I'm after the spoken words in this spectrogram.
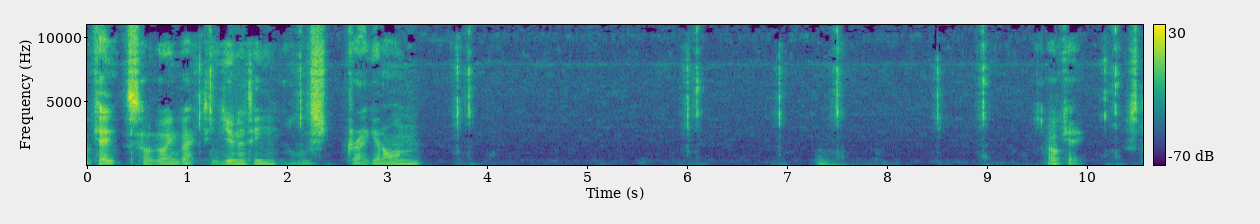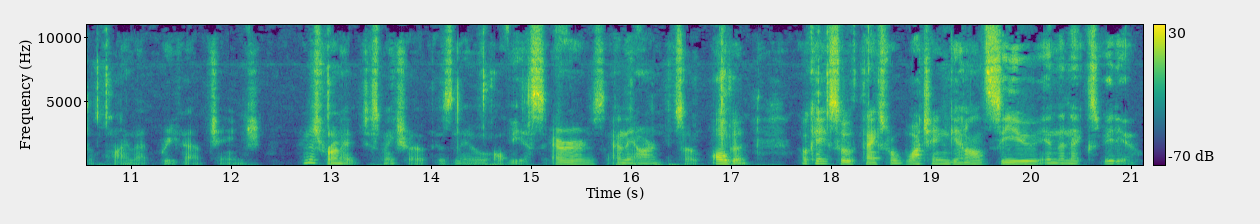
Okay, so going back to Unity, let's drag it on. Okay, just apply that prefab change. And just run it, just make sure that there's no obvious errors, and they aren't, so all good. Okay, so thanks for watching, and I'll see you in the next video.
